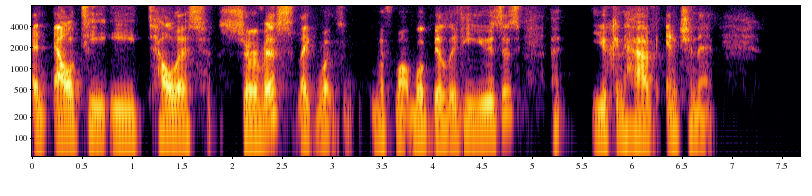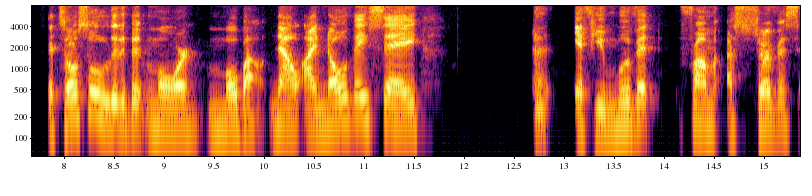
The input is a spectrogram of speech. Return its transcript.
an LTE TELUS service, like what with what mobility uses, you can have internet. It's also a little bit more mobile. Now, I know they say if you move it from a service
